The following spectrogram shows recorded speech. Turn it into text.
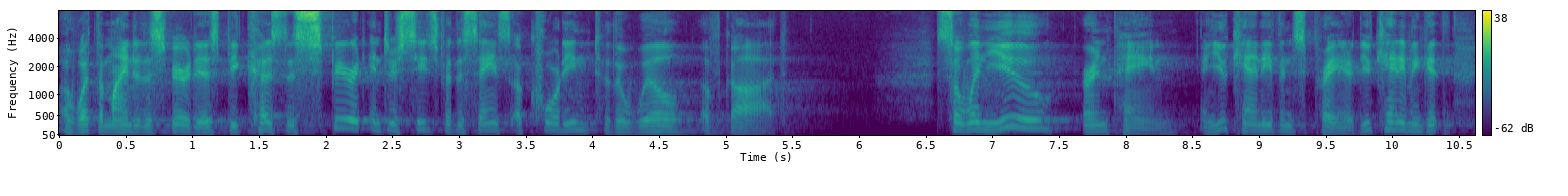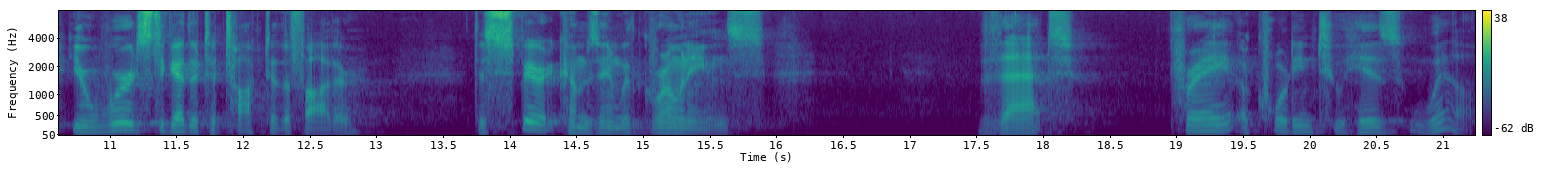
of what the mind of the Spirit is because the Spirit intercedes for the saints according to the will of God. So when you are in pain and you can't even pray, you can't even get your words together to talk to the Father, the Spirit comes in with groanings that pray according to His will.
